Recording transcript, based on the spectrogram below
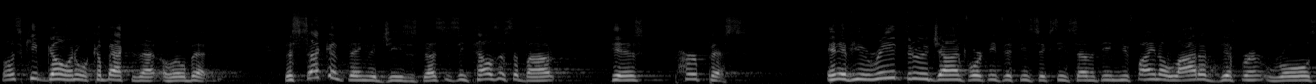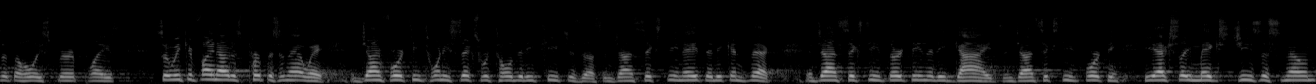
Well, let's keep going. We'll come back to that a little bit. The second thing that Jesus does is he tells us about his purpose. And if you read through John 14, 15, 16, 17, you find a lot of different roles that the Holy Spirit plays so we can find out his purpose in that way. In John 14, 26, we're told that he teaches us. In John 16, 8, that he convicts. In John 16, 13, that he guides. In John 16, 14, he actually makes Jesus known.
